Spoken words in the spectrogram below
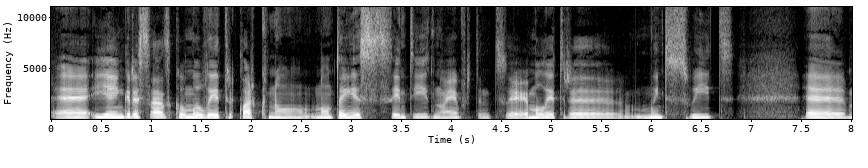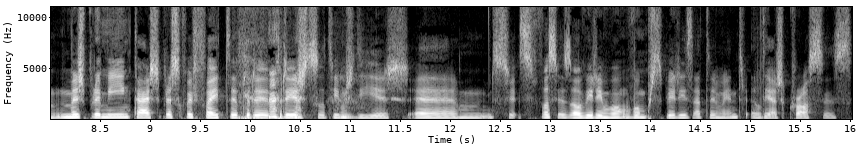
Uh, e é engraçado como a letra, claro que não, não tem esse sentido, não é? Portanto, é uma letra muito sweet, uh, mas para mim encaixa, parece que foi feita para, para estes últimos dias. Um, se, se vocês ouvirem, vão, vão perceber exatamente. Aliás, crosses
